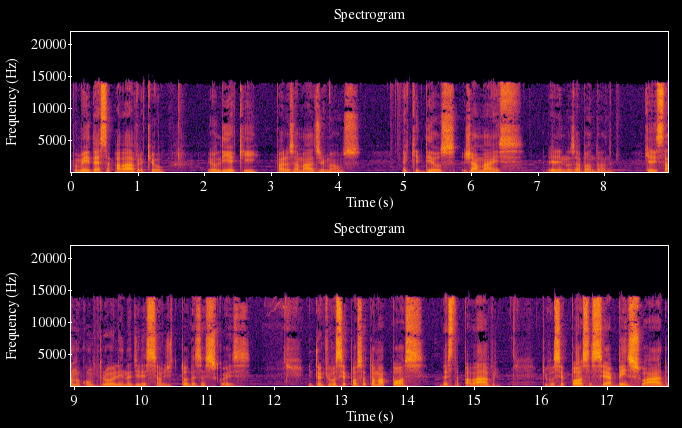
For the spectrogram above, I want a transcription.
por meio dessa palavra que eu, eu li aqui para os amados irmãos, é que Deus jamais ele nos abandona, que ele está no controle e na direção de todas as coisas. Então que você possa tomar posse desta palavra, que você possa ser abençoado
